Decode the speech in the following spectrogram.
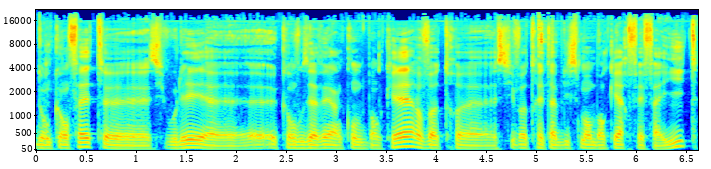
Donc en fait, euh, si vous voulez, euh, quand vous avez un compte bancaire, votre, euh, si votre établissement bancaire fait faillite,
